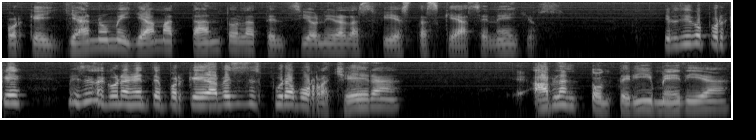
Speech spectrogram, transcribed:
porque ya no me llama tanto la atención ir a las fiestas que hacen ellos. Y les digo, ¿por qué? Me dicen alguna gente, porque a veces es pura borrachera, hablan tontería y media,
